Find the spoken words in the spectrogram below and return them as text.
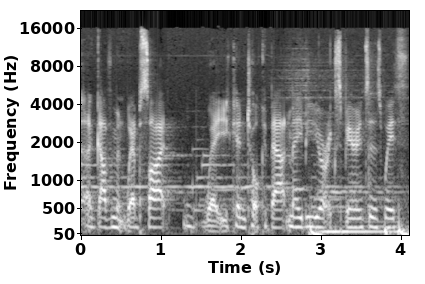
a government website where you can talk about maybe your experiences with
